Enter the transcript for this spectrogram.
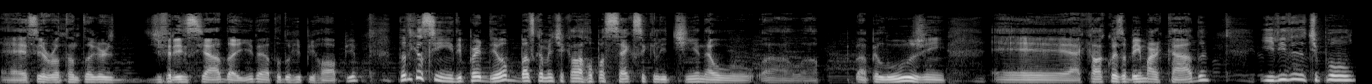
é, esse Rotan Tugger diferenciado aí, né? Todo hip hop. Tanto que assim, ele perdeu basicamente aquela roupa sexy que ele tinha, né? O, a, a, a pelugem, é, aquela coisa bem marcada. E ele, tipo,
